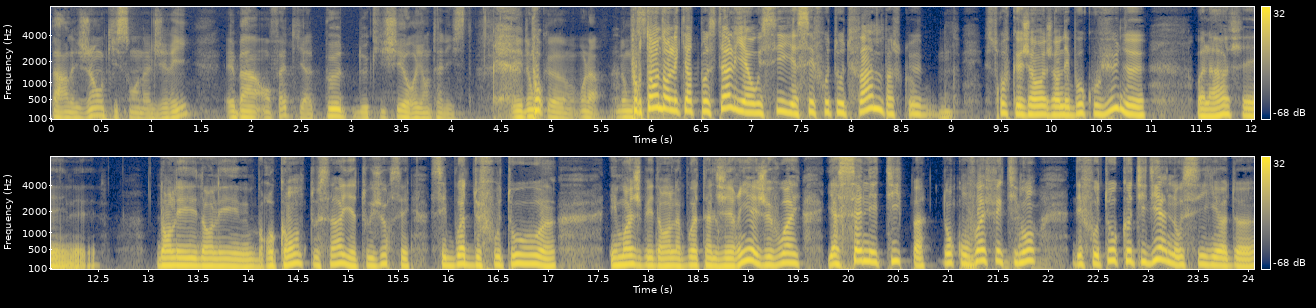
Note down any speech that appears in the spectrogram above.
par les gens qui sont en Algérie, eh ben, en fait, il y a peu de clichés orientalistes. Et donc, Pour- euh, voilà. Donc, Pourtant, dans les cartes postales, il y a aussi il y a ces photos de femmes, parce que Mm. je trouve que j'en j'en ai beaucoup vu de, voilà, chez- dans les dans les brocantes, tout ça, il y a toujours ces, ces boîtes de photos. euh, et moi, je vais dans la boîte Algérie et je vois, il y a scène et type. Donc, on voit effectivement des photos quotidiennes aussi euh, de,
